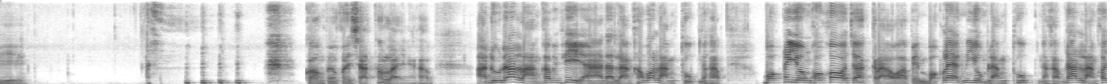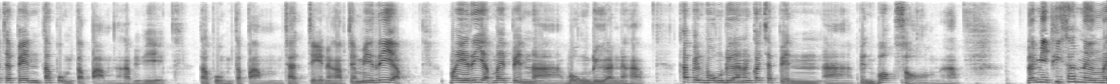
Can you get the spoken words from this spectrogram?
พี่ๆ ล้องไม่ค่อยชัดเท่าไหร่นะครับอะดูด้านหลังครับพี่ๆอ่าด้านหลังคำว่าหลังทุบนะครับบล็อกนิยมเขาก็จะกล่าวว่าเป็นบล็อกแรกนิยมหลังทุบนะครับด้านหลังก็จะเป็นตะปุ่มตะป่ำนะครับพี่ๆตะปุ่มตะป่ำชัดเจนนะครับ จะไม่เรียบไม่เรียบไม่เป็นอ่าวงเดือนนะครับ ถ้าเป็นวงเดือนนั้นก็จะเป็นอ่าเป็นบล็อกสองนะครับและมีพี่ท่านหนึ่งใน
